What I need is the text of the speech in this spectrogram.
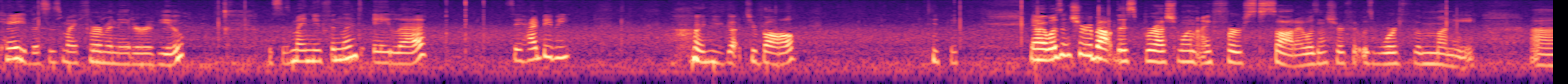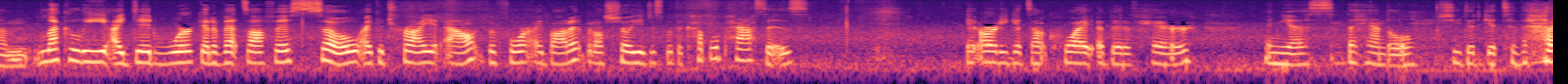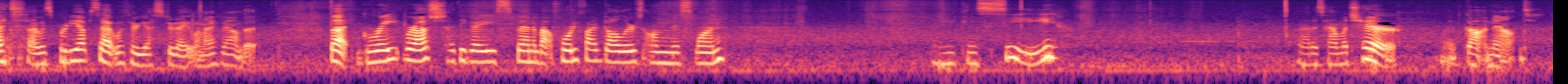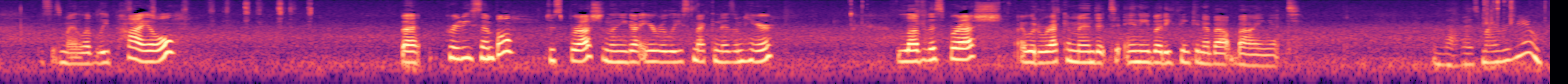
Okay, this is my Furminator review. This is my Newfoundland Aela. Say hi, baby. you got your ball. now, I wasn't sure about this brush when I first saw it. I wasn't sure if it was worth the money. Um, luckily, I did work at a vet's office, so I could try it out before I bought it, but I'll show you just with a couple passes. It already gets out quite a bit of hair. And yes, the handle, she did get to that. I was pretty upset with her yesterday when I found it. But great brush. I think I spent about $45 on this one. And you can see that is how much hair I've gotten out. This is my lovely pile. But pretty simple. Just brush and then you got your release mechanism here. Love this brush. I would recommend it to anybody thinking about buying it. And that is my review.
